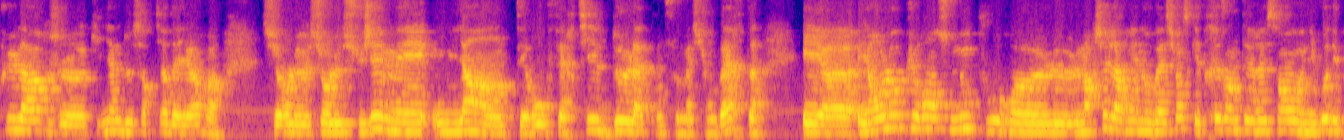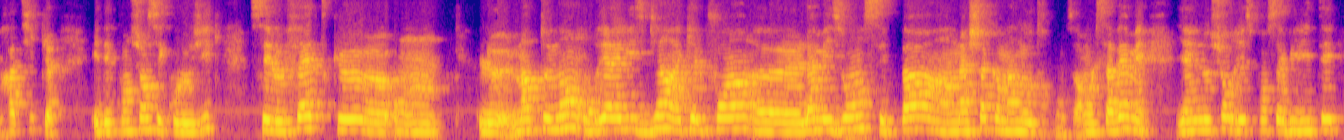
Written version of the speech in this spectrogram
plus larges qui viennent de sortir d'ailleurs sur le, sur le sujet, mais où il y a un terreau fertile de la consommation verte. Et, et en l'occurrence, nous, pour le, le, marché de la rénovation, ce qui est très intéressant au niveau des pratiques et des consciences écologiques, c'est le fait que euh, maintenant, on réalise bien à quel point euh, la maison, c'est pas un achat comme un autre. on le savait, mais il y a une notion de responsabilité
